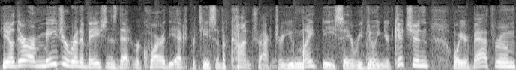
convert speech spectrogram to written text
you know, there are major renovations that require the expertise of a contractor. You might be, say, redoing your kitchen or your bathroom,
